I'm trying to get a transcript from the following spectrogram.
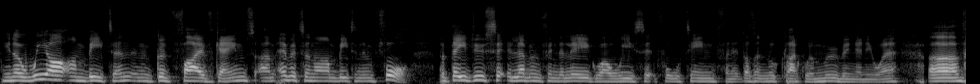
You know, we are unbeaten in a good five games. Um, Everton are unbeaten in four, but they do sit 11th in the league while we sit 14th, and it doesn't look like we're moving anywhere, um,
